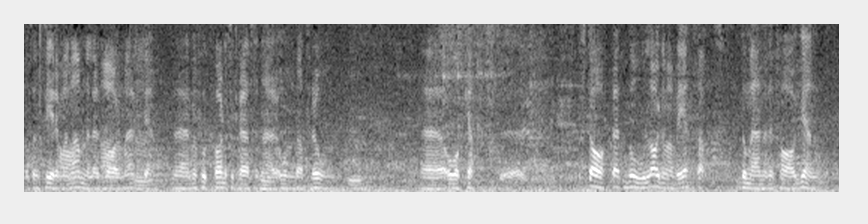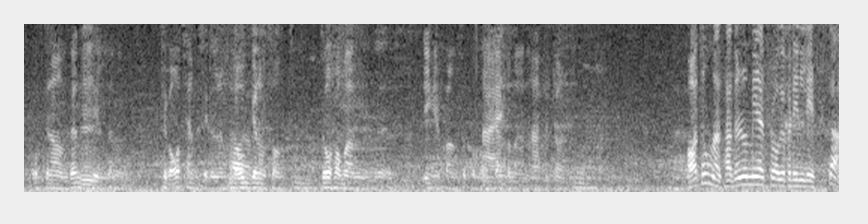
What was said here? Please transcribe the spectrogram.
alltså en firmanamn eller ett Ja. varumärke. Eh, Men fortfarande så krävs den här onda tron. Eh, Och att eh, starta ett bolag där man vet att domänen är tagen och den används till en privat hemsida eller en blogg eller något sånt. Då har man ingen chans att komma åt Nej, den domänen. förstår. Ja, Thomas, hade du några mer frågor på din lista?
